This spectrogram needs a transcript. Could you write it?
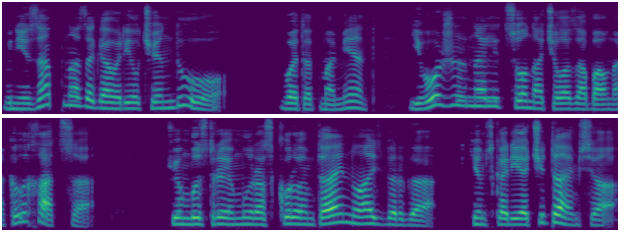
Внезапно заговорил Чэнду. В этот момент его жирное лицо начало забавно колыхаться. «Чем быстрее мы раскроем тайну айсберга, тем скорее отчитаемся.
